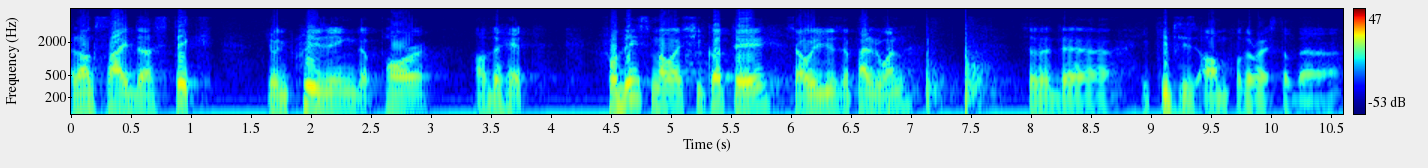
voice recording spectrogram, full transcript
alongside the stick, you're increasing the power of the hit. For this mawashi kote, so I will use the padded one, so that he keeps his arm for the rest of the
